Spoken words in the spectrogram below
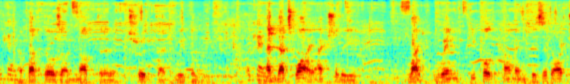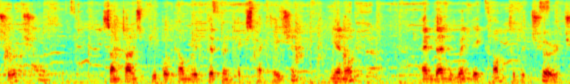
Okay. But those are not the truth that we believe. Okay. And that's why actually, like when people come and visit our church, sometimes people come with different expectation, you know. And then when they come to the church,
